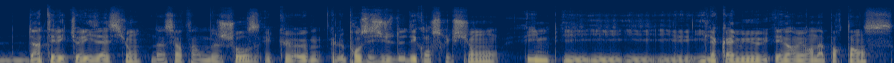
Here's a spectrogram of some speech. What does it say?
d'intellectualisation d'un certain nombre de choses et que le processus de déconstruction il, il, il, il- il a quand même eu énormément d'importance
